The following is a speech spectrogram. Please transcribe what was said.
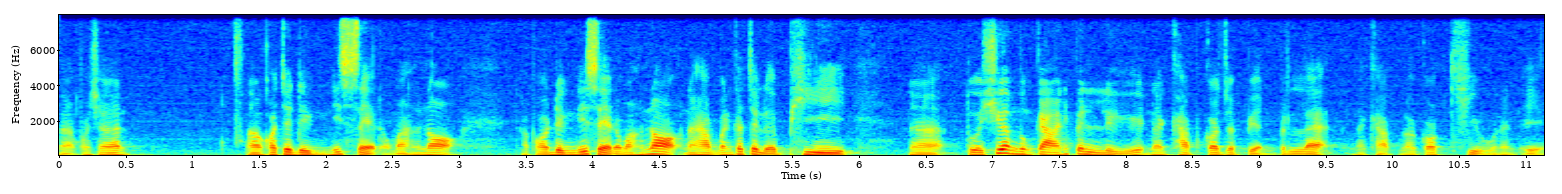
นะเพราะฉะนั้นเราก็จะดึงนิเศษออกมาข้างนอกพอดึงนิเศษออกมาข้างนอกนะครับ มันก็จะเหลือ p นะตัวเชื่อมตรงกลางที่เป็นหรือนะครับก็จะเปลี่ยนเป็นและนะครับแล้วก็ q นั่นเอง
